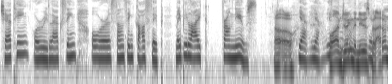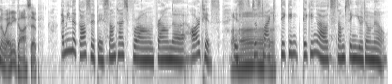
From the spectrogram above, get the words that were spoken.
chatting or relaxing or something gossip, maybe like from news. Uh oh. Yeah, yeah. well, I'm doing the news, yeah. but I don't know any gossip. I mean, the gossip is sometimes from from the artist. It's just Ah. like digging digging out something you don't know.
